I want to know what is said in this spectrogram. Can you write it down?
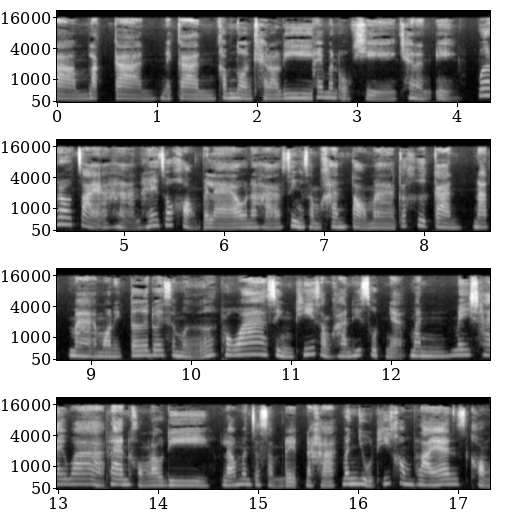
ตามหลักการในการคำนวณแคลอรี่ให้มันโอเค แค่นั้นเองเมื่อเราจ่ายอาหารให้เจ้าของไปแล้วนะคะ สิ่งสำคัญต่อมาก็คือการนัดมามอนิเตอร์ด้วยเสมอ เพราะว่าสิ่งที่สำคัญที่สุดเนี่ย มันไม่ใช่ว่าแพลนของเราดี แล้วมันจะสำเร็จนะคะ มันอยู่ที่ compliance ของ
